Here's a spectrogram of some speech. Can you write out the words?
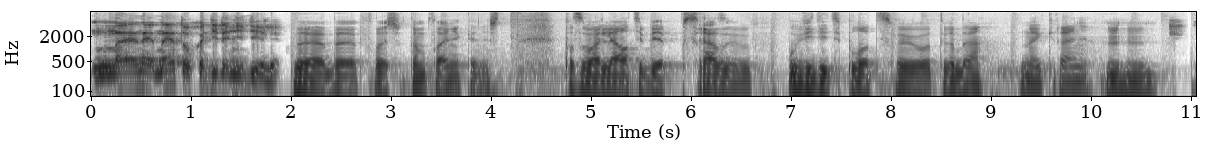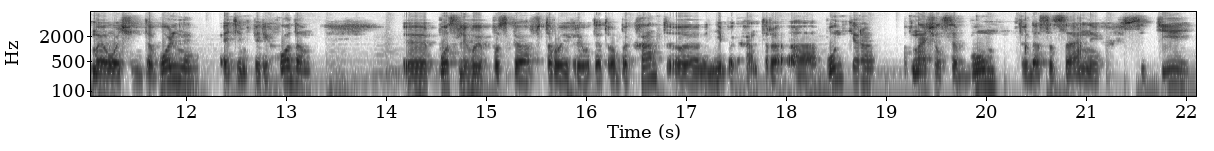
На, на, на это уходили недели. Да, да, флеш в этом плане, конечно, позволял тебе сразу увидеть плод своего труда на экране. Мгм. Мы очень довольны этим переходом. Э, после выпуска второй игры вот этого Бэкхант, э, не Бэкхантера, а Бункера, начался бум тогда социальных сетей,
